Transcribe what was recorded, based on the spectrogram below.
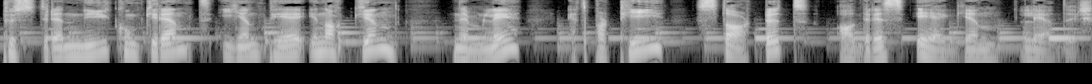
puster en ny konkurrent INP i nakken, nemlig et parti startet av deres egen leder.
